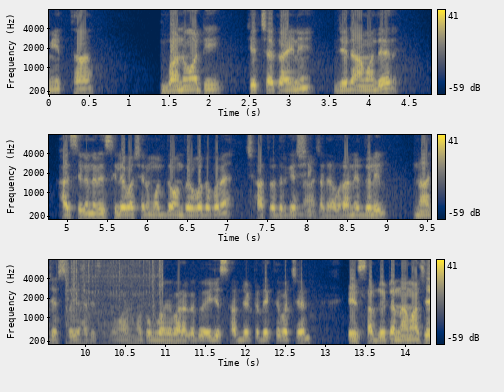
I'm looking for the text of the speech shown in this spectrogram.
মিথ্যা বানোয়াটি কেচ্ছা কাহিনী যেটা আমাদের হাই সেকেন্ডারি সিলেবাসের মধ্যে অন্তর্গত করে ছাত্রদেরকে শিক্ষা দেওয়া। কোরআনের দলিল নাচের সই হাদিস রহমতুল্লাহ বারাকাতু। এই যে সাবজেক্টটা দেখতে পাচ্ছেন এই সাবজেক্টটার নাম আছে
